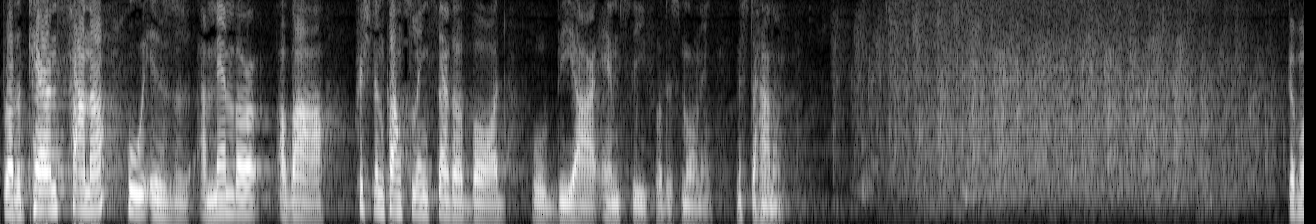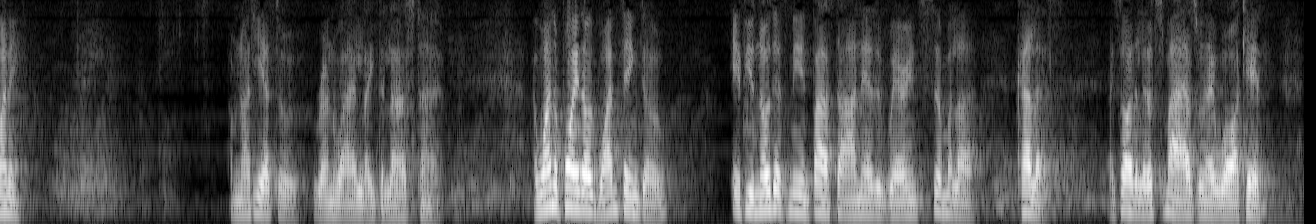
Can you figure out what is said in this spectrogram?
Brother Terence Hanna, who is a member of our Christian Counseling Center board, will be our MC for this morning. Mr. Hanna. Good morning. I'm not here to run wild like the last time. I want to point out one thing though. If you notice me and Pastor Arnett are wearing similar colors, I saw the little smiles when I walk in.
